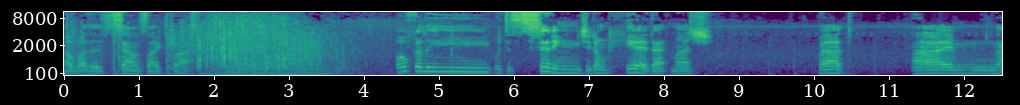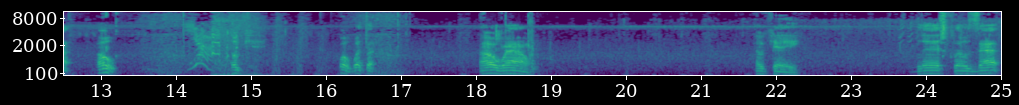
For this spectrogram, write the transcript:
of what it sounds like to us. Hopefully, with the settings, you don't hear that much. But I'm not. Oh. Okay. Whoa, what the? Oh, wow. Okay. Let's close that.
